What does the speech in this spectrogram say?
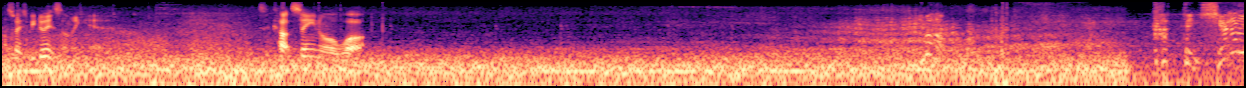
I'm supposed to be doing something here. Is it a cutscene or what? 今だ勝手にしやがれ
